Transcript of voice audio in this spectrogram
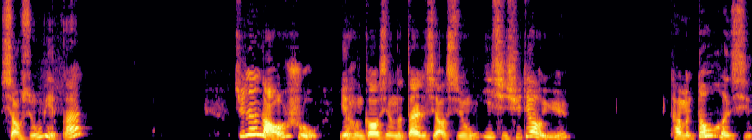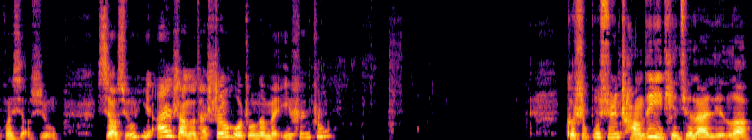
小熊饼干。就连老鼠也很高兴的带着小熊一起去钓鱼。他们都很喜欢小熊，小熊也爱上了他生活中的每一分钟。可是不寻常的一天却来临了。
